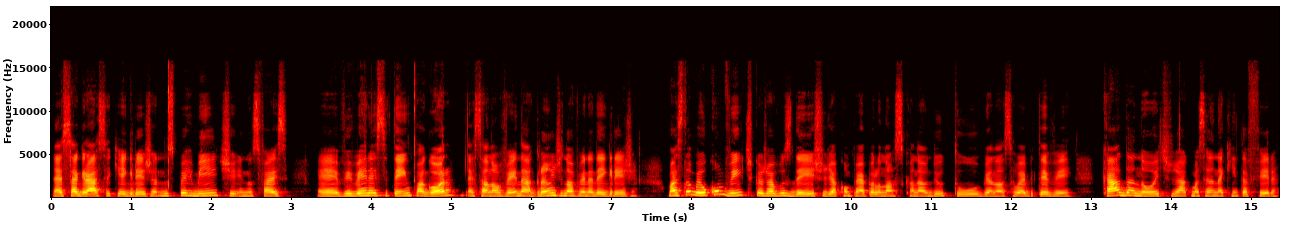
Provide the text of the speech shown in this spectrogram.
essa graça que a igreja nos permite e nos faz é, viver nesse tempo agora, essa novena, a grande novena da igreja, mas também o convite que eu já vos deixo de acompanhar pelo nosso canal do YouTube, a nossa web TV. Cada noite, já começando na quinta-feira,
